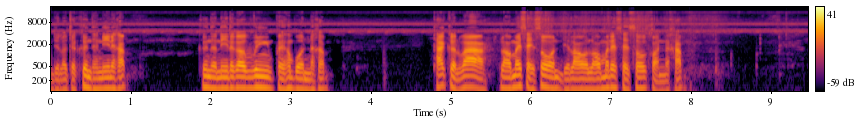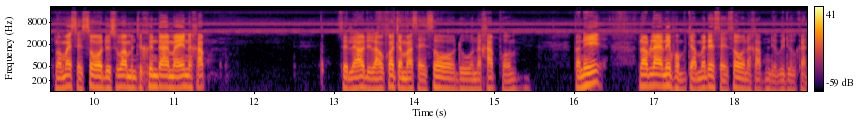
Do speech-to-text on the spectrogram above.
เดี๋ยวเราจะขึ้นทางนี้นะครับ ขึ้นทางนี้แล้วก็วิ่งไปข้างบนนะครับ ถ้าเกิดว่าเราไม่ใส่โซ่เดี๋ยวเราลองไม่ได้ใส่โซ่ก่อนนะครับ เราไม่ใส่โซ่ดูซิว่ามันจะขึ้นได้ไหมนะครับ เสร็จแล้วเดี๋ยวเราก็จะมาใส่โซ่ดูนะครับ ผม ตอนนี้รอบแรกนี่ผมจะไม่ได้ใส่โซ่นะครับ เดี๋ยวไปดูกัน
